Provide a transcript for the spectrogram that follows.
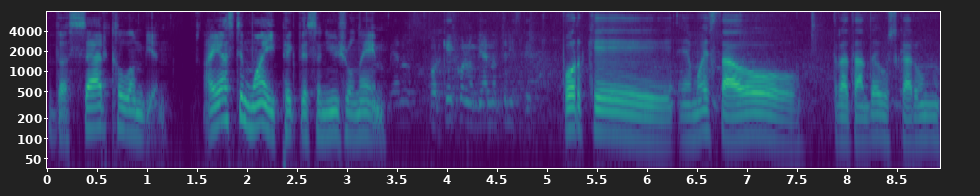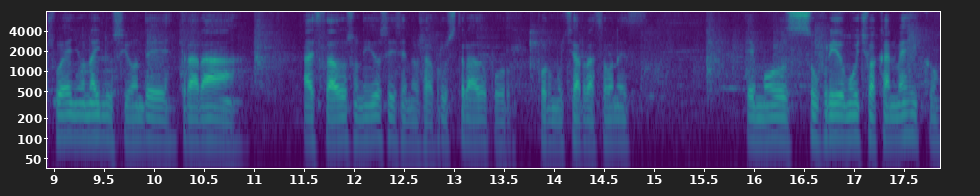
the Sad Colombian. I asked him why he picked this unusual name. Porque hemos estado tratando de buscar un sueño, una ilusión de entrar a, a Estados Unidos y se nos ha frustrado por, por muchas razones. Hemos sufrido mucho acá en México.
